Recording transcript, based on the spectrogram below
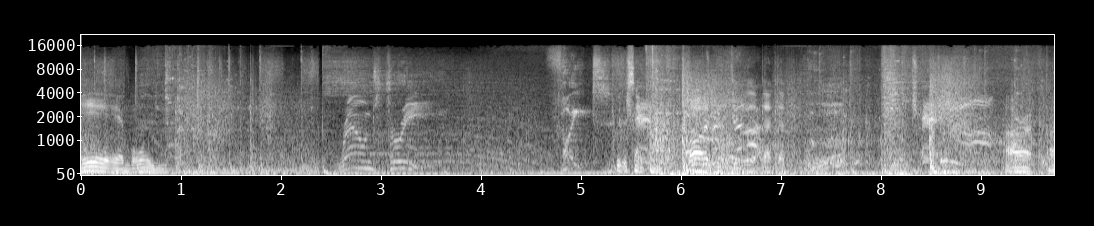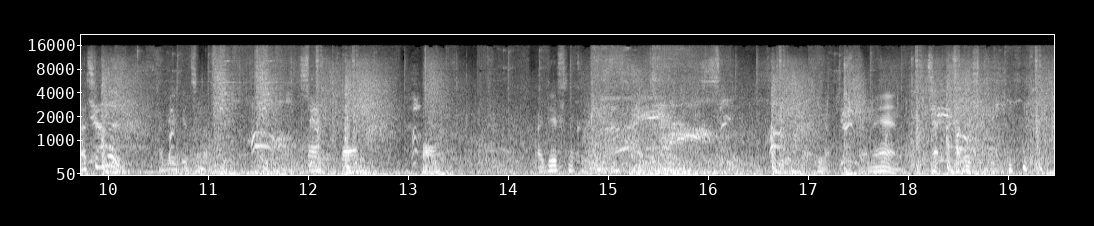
Yeah, boy. Round three. Fight. Do the same thing. Oh, that, that, that. Alright, that's good. I think it's enough. Bonk, bonk, bonk. I definitely could have You know, oh man, that punished me.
